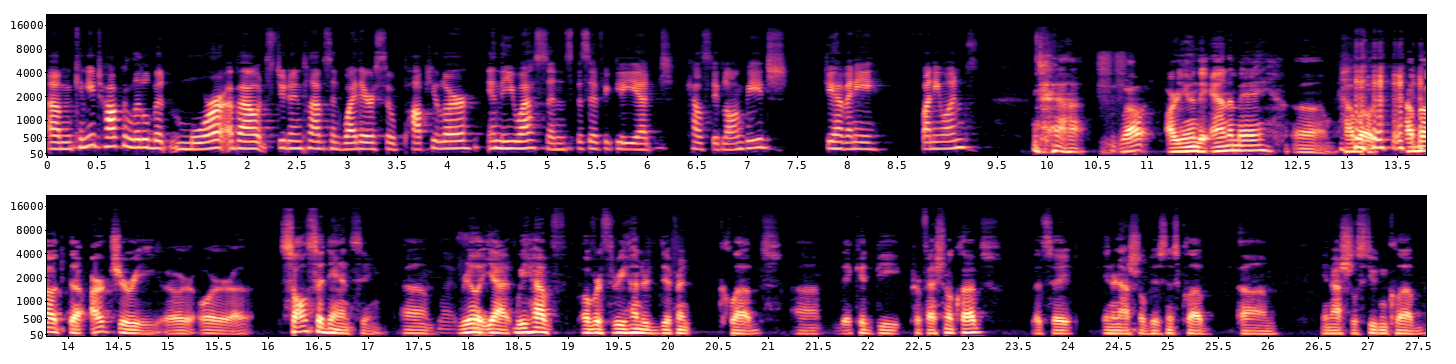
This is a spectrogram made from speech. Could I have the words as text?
Um, can you talk a little bit more about student clubs and why they're so popular in the U.S. and specifically at Cal State Long Beach? Do you have any funny ones? well, are you into anime? Um, how about how about the archery or or uh, salsa dancing? Um, Nice. Really, yeah, we have over 300 different clubs. Um, they could be professional clubs, let's say International Business Club, um, International Student Club.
